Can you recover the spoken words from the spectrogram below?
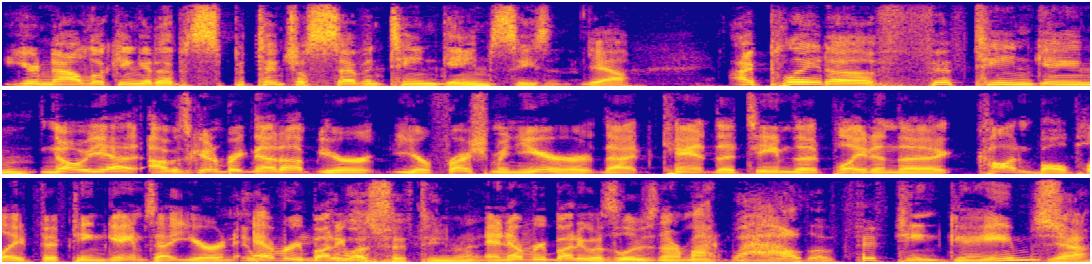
you're now looking at a potential 17 game season. Yeah. I played a 15 game. No, yeah, I was going to bring that up. Your your freshman year, that can't the team that played in the Cotton Bowl played 15 games that year, and everybody it was 15, right? And everybody was losing their mind. Wow, the 15 games Yeah.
